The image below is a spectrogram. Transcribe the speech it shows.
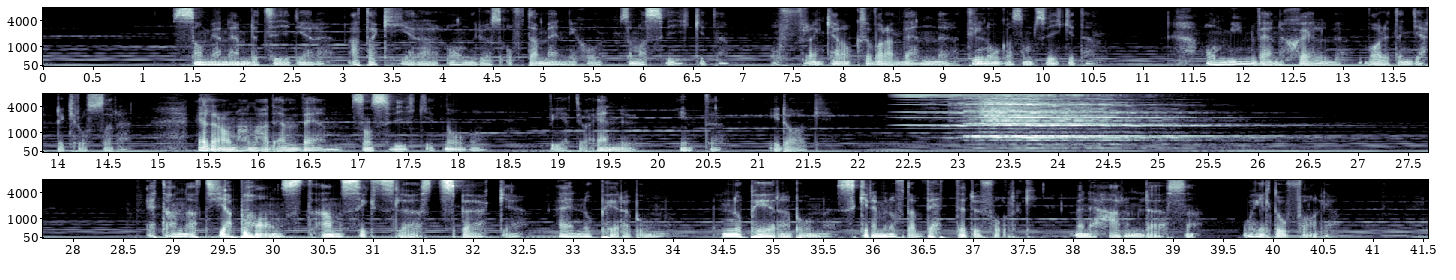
Som jag nämnde tidigare attackerar Onrus ofta människor som har svikit dem. Offren kan också vara vänner till någon som svikit dem. Om min vän själv varit en hjärtekrossare eller om han hade en vän som svikit någon vet jag ännu inte idag. Ett annat japanskt ansiktslöst spöke är Noperabon. Noperabon skrämmer ofta vettet ur folk, men är harmlösa och helt ofarliga.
